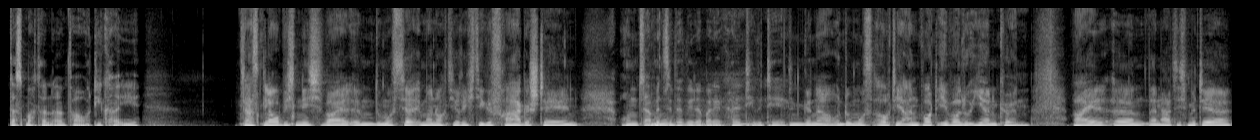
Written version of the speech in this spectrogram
das macht dann einfach auch die KI. Das glaube ich nicht, weil ähm, du musst ja immer noch die richtige Frage stellen. Und Damit sind wir wieder bei der Kreativität. Genau, und du musst auch die Antwort evaluieren können. Weil ähm, dann hatte ich mit der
